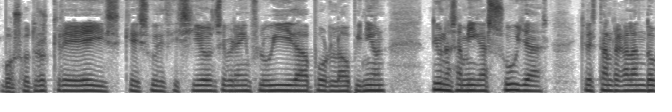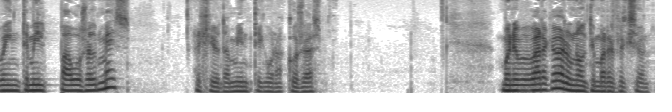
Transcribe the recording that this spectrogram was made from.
¿vosotros creéis que su decisión se verá influida por la opinión de unas amigas suyas que le están regalando 20.000 pavos al mes? Es que yo también tengo unas cosas. Bueno, para acabar, una última reflexión.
